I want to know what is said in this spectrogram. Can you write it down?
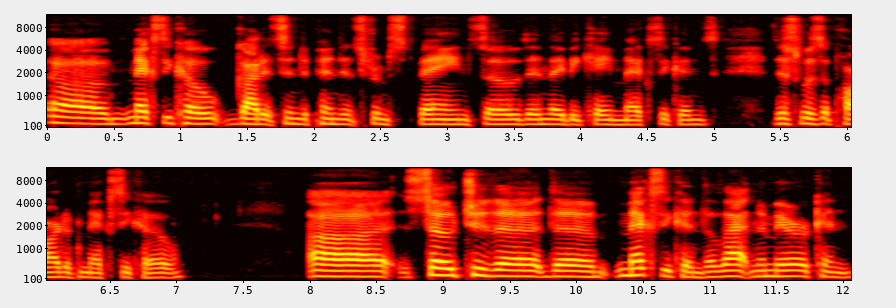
uh, Mexico got its independence from Spain, so then they became Mexicans. This was a part of Mexico. Uh, so to the the Mexican, the Latin American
